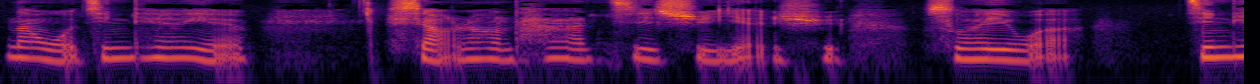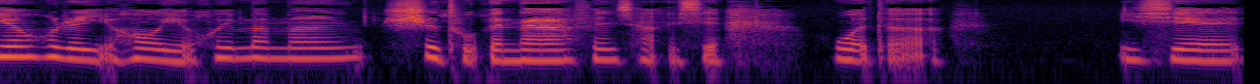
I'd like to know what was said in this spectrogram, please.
那我今天也想让它继续延续，所以我今天或者以后也会慢慢试图跟大家分享一些我的一些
